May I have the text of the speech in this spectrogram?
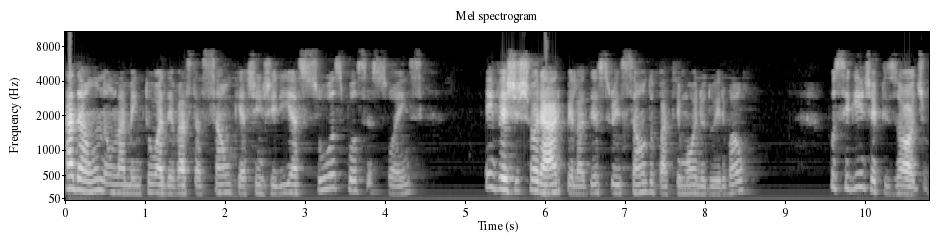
cada um não lamentou a devastação que atingiria as suas possessões, em vez de chorar pela destruição do patrimônio do irmão? O seguinte episódio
